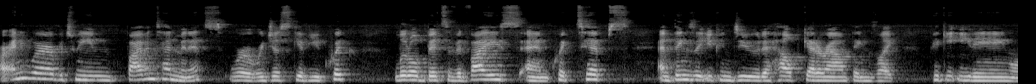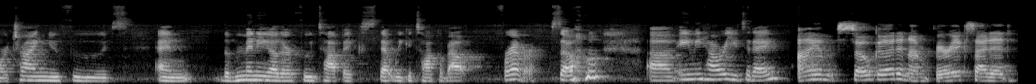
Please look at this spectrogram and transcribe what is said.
are anywhere between five and 10 minutes, where we just give you quick little bits of advice and quick tips and things that you can do to help get around things like picky eating or trying new foods and the many other food topics that we could talk about forever. So, um, Amy, how are you today? I am so good and I'm very excited.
